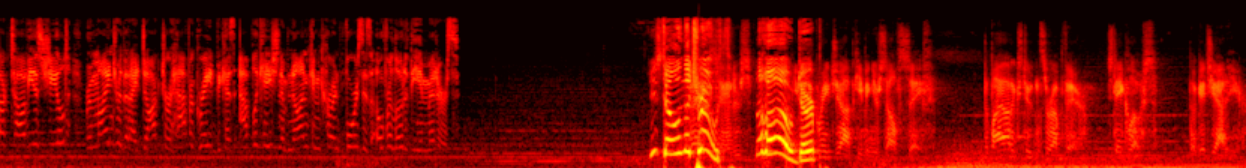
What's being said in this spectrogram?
Octavia's shield, remind her that I docked her half a grade because application of non-concurrent forces overloaded the emitters. He's telling the Thanks, truth. Sanders. Oh, You did a derp. great job keeping yourself safe. The biotic students are up there. Stay close. They'll get you out of here.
